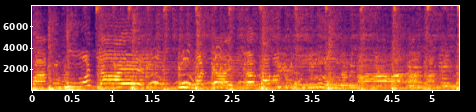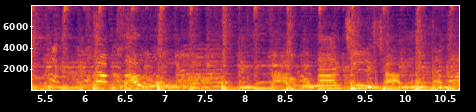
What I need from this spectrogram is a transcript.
จะปักหัวใจ หัวใจจะรักคุณนานๆรักสาวโรงงานสาวโรงงานชื่อฉันธนา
